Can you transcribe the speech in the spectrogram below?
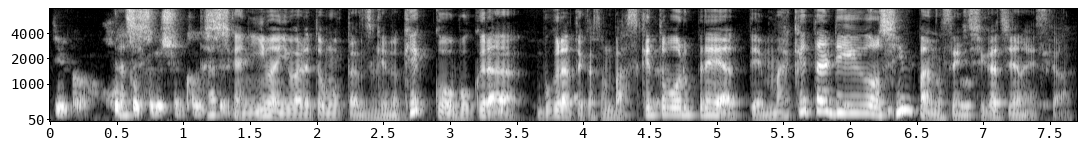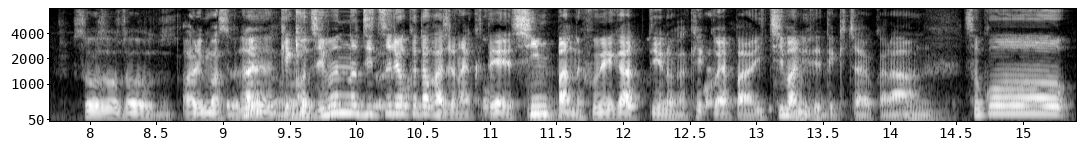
ていうかほっとする瞬間です確か。に今言われて思ったんですけど、うん。結構僕ら僕らっていうかそのバスケットボールプレーヤーって負けた理由を審判のせいにしがちじゃないですか、そうそうそうありますよね。結構自分の実力とかじゃなくて審判の笛がっていうのが結構やっぱ一番に出てきちゃうから、うん。そこ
